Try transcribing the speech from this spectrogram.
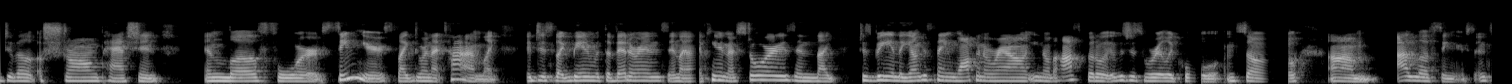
developed a strong passion and love for seniors like during that time like it just like being with the veterans and like hearing their stories and like just being the youngest thing walking around you know the hospital it was just really cool and so um i love seniors and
